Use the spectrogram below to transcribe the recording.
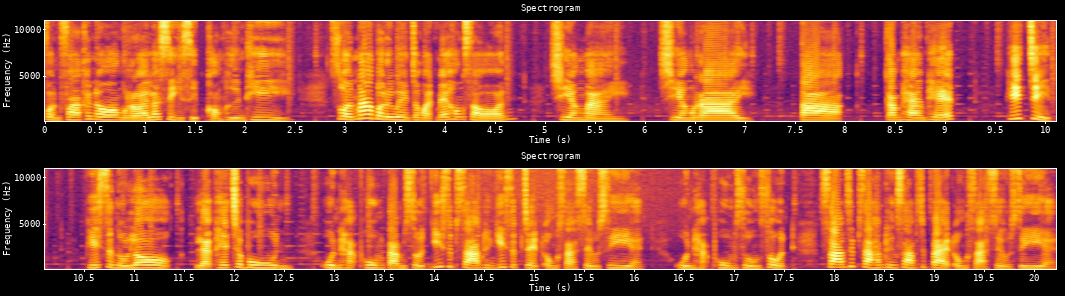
ฝนฟ้าขนองร้อยละ 40 ของพื้นที่ ส่วนมากบริเวณจังหวัดแม่ฮ่องสอน เชียงใหม่ เชียงราย ตาก กำแพงเพชร พิจิตร พิษณุโลก และเพชรบูรณ์ อุณหภูมิต่ำสุด 23-27 องศาเซลเซียส อุณหภูมิสูงสุด 33-38 องศาเซลเซียส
